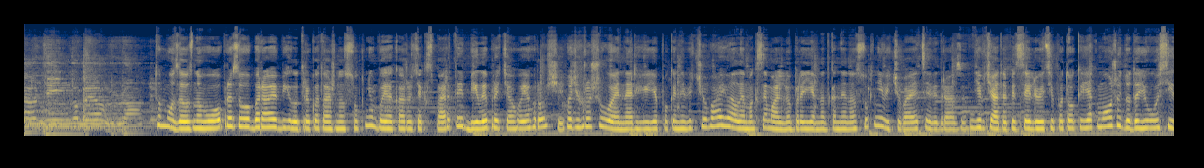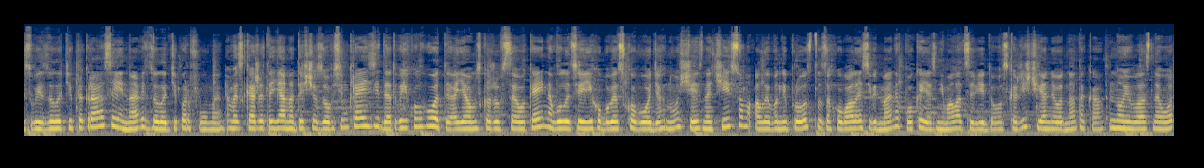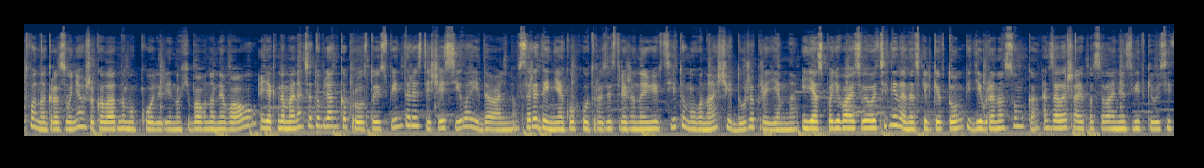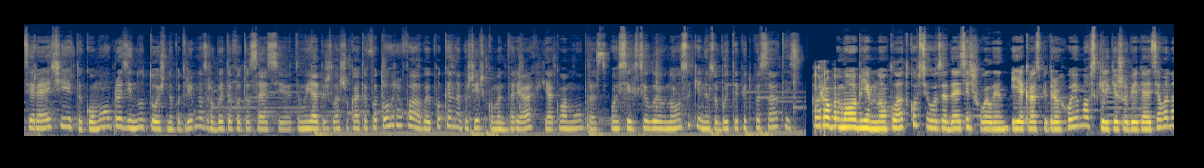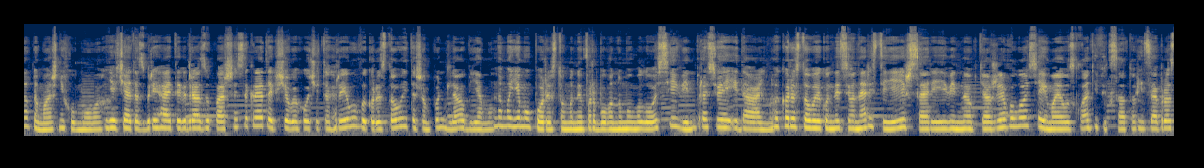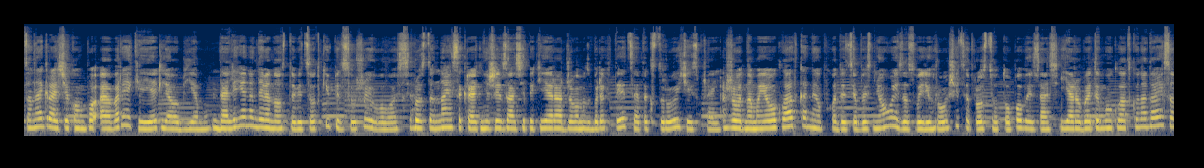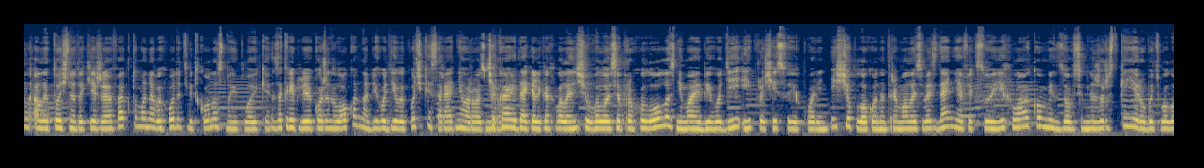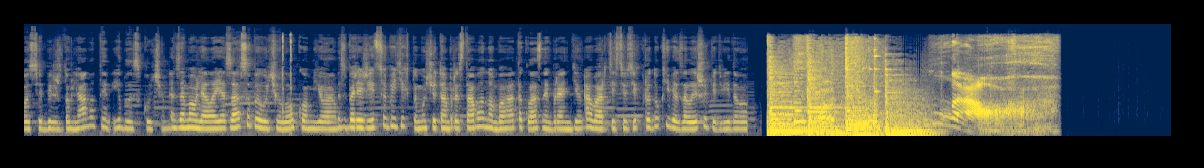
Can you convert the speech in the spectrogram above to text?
Тому за основу образу обираю білу трикотажну сукню, бо як кажуть експерти, білий притягує гроші. Хоч грошову енергію я поки не відчуваю, але максимально приємна тканина сукні відчувається відразу. Дівчата підсилюють ці потоки як можуть, додаю усі свої золоті прикраси і навіть золоті парфуми. Ви скажете, Яна, ти що зовсім крейзі, де твої колготи? А я вам скажу все окей. На вулиці я їх обов'язково одягну ще й з начісом, але вони просто заховалися від мене, поки я знімала це відео. Скажіть, що я не одна така. Ну і власне, от вона красуня в шоколадному кольорі. Ну хіба вона не вау? Як на мене, ця дублянка просто із Pinterest і ще сіла ідеально. Всередині як у хутро зі стриженої вівці, тому вона ще й дуже приємна. І я сподіваюся, ви оцінили, наскільки в тон підібрана сумка. Залишаю посилання, звідки усі ці речі, і в такому образі ну точно потрібно зробити фотосесію. Тому я пішла шукати фотографа, а ви поки напишіть в коментарях, як вам образ. Усіх цілую в носик і не забудьте підписатись. Робимо об'ємну окладку всього за 10 хвилин. І якраз підрахуємо, скільки ж обійдеться вона в домашніх умовах. Дівчата, зберігайте відразу перший секрет. Якщо ви хочете гриву, використовуйте шампунь для об'єму. На моєму пористому нефарбованому волосі він працює ідеально. Використовую кондиціонер з цієї ж серії. Він не обтяжує волосся і має у складі фіксатор. І це просто найкраще компо ever, яке є для об'єму. Далі я на 90% підсушую волосся. Просто найсекретніший засіб, який я раджу вам зберегти, це текстуруючий спрей. Жодна моя укладка не обходиться без нього, і за свої гроші це просто топовий засіб. Я робитиму укладку на Dyson, але точно такий же ефект у мене виходить від конусної плойки. Закріплюю кожен локон на бігоді липучки стрижки середнього розміру. Чекаю декілька хвилин, щоб волосся прохололо, знімаю бігоді і прочісую корінь. І щоб локо не тримались весь день, я фіксую їх лаком. Він зовсім не жорсткий, і робить волосся більш доглянутим і блискучим. Замовляла я засоби у чоло.com.ua. Збережіть собі їх, тому що там представлено багато класних брендів. А вартість усіх продуктів я залишу під відео.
